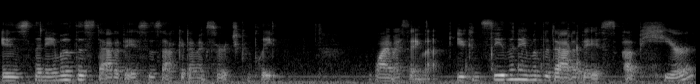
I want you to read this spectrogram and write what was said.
is the name of this database is Academic Search Complete. Why am I saying that? You can see the name of the database up here.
